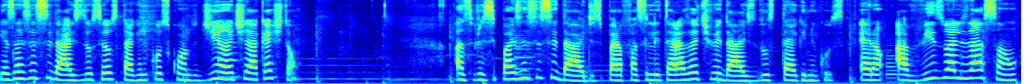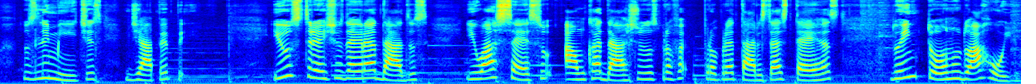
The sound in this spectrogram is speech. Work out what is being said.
e as necessidades dos seus técnicos quando diante da questão. As principais necessidades para facilitar as atividades dos técnicos eram a visualização dos limites de APP e os trechos degradados e o acesso a um cadastro dos proprietários das terras do entorno do arroio.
